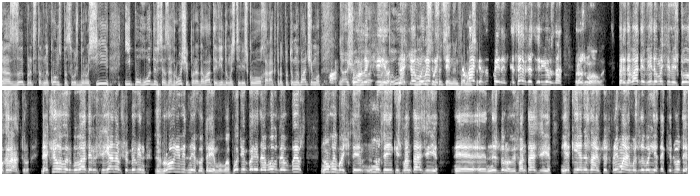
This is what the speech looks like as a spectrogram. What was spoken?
е, з представником спецслужби Росії і погодився за гроші передавати відомості військового характеру. Тобто, ми бачимо, е, що О, в Олексію, ГПУ на цьому менш вибачте, сенсаційна інформація. Давайте зупинимося. Це вже серйозна розмова. Передавати відомості військового характеру. Для чого вербувати росіянам, щоб він зброю від них отримав, а потім передавав для вбивств. Ну, вибачте, ну це якісь фантазії, е, е, нездорові фантазії, які я не знаю, хто сприймає, можливо, є такі люди,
